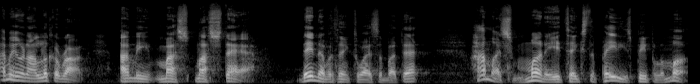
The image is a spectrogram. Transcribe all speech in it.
I mean, when I look around, I mean, my my staff, they never think twice about that. How much money it takes to pay these people a month?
